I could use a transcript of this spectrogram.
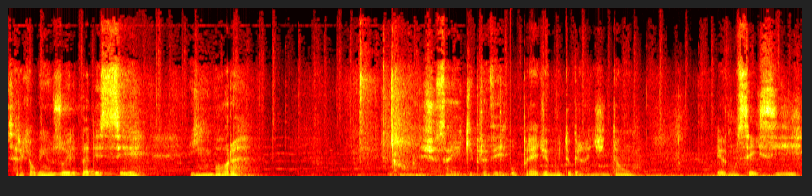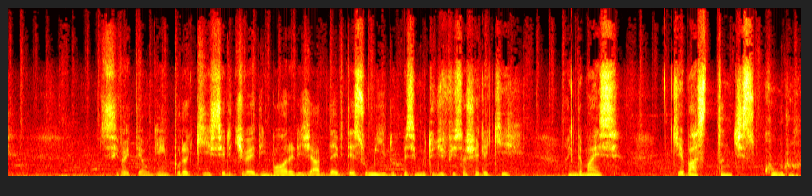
Será que alguém usou ele pra descer e ir embora? Calma, deixa eu sair aqui pra ver. O prédio é muito grande, então eu não sei se se vai ter alguém por aqui. Se ele tiver ido embora, ele já deve ter sumido. Vai ser muito difícil achar ele aqui. Ainda mais que é bastante escuro.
